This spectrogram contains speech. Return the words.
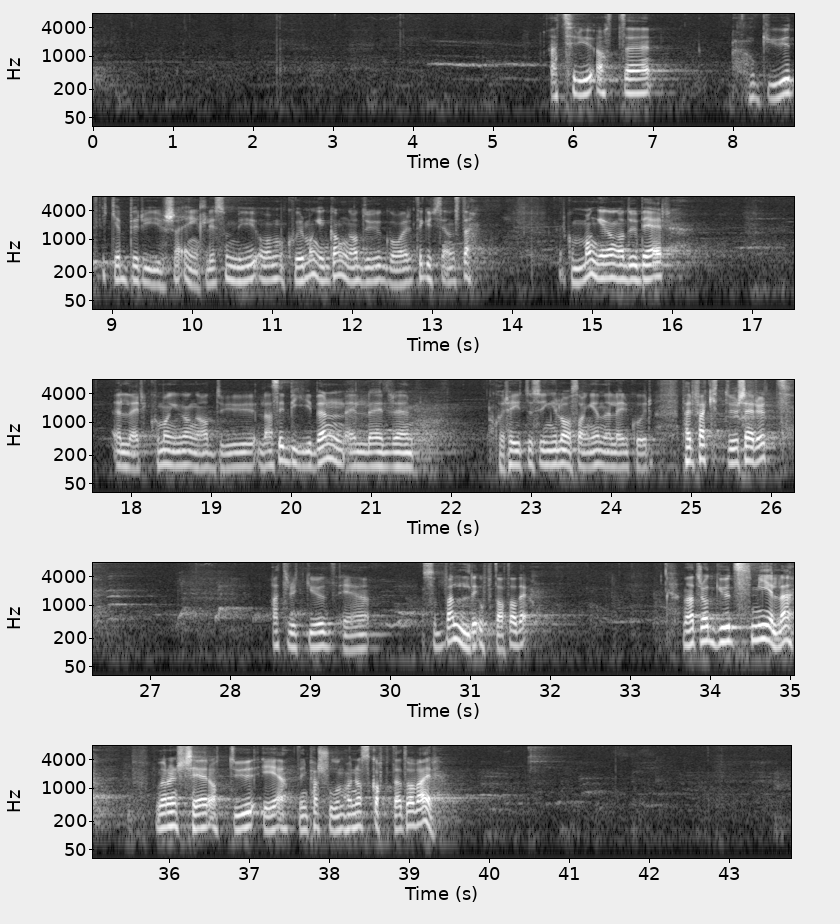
Jeg tror at uh, Gud ikke bryr seg egentlig så mye om hvor mange ganger du går til gudstjeneste. Eller hvor mange ganger du ber. Eller hvor mange ganger du leser Bibelen, eller uh, hvor høyt du synger lovsangen, eller hvor perfekt du ser ut. Jeg tror ikke Gud er så veldig opptatt av det. Men jeg tror at Gud smiler når han ser at du er den personen han har skapt deg til å være.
